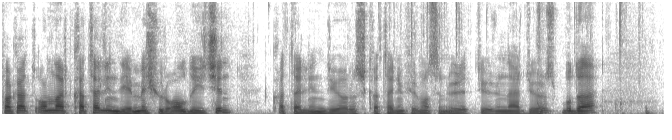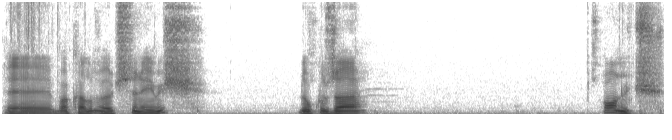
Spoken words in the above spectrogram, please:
fakat onlar Katalin diye meşhur olduğu için Katalin diyoruz. Katalin firmasının ürettiği ürünler diyoruz. Bu da e, bakalım ölçüsü neymiş? 9'a 13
